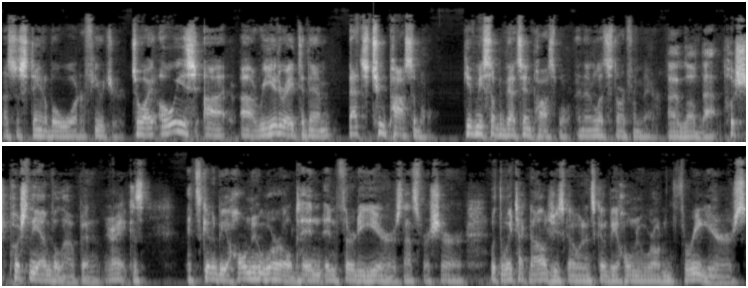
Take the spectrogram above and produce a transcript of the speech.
a sustainable water future. So I always uh, uh, reiterate to them that's too possible give me something that's impossible and then let's start from there. I love that. Push push the envelope and right because it's going to be a whole new world in, in 30 years that's for sure. With the way technology is going it's going to be a whole new world in three years.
